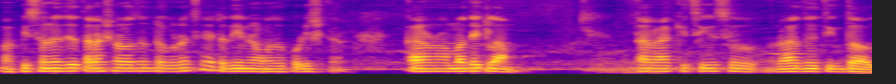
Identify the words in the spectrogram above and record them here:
বা পিছনে যে তারা ষড়যন্ত্র করেছে, এটা দিনের মতো পরিষ্কার। কারণ আমরা দেখলাম তারা কিছু কিছু রাজনৈতিক দল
